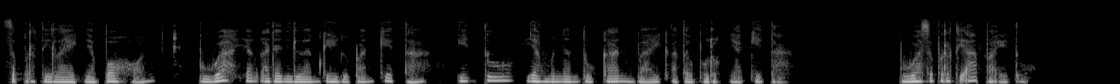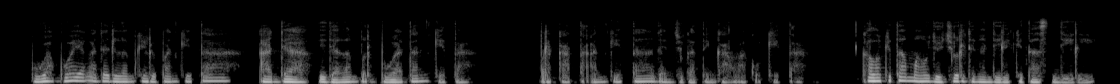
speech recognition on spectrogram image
seperti layaknya pohon, buah yang ada di dalam kehidupan kita itu yang menentukan baik atau buruknya kita. Buah seperti apa itu? Buah-buah yang ada dalam kehidupan kita ada di dalam perbuatan kita, perkataan kita, dan juga tingkah laku kita. Kalau kita mau jujur dengan diri kita sendiri,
